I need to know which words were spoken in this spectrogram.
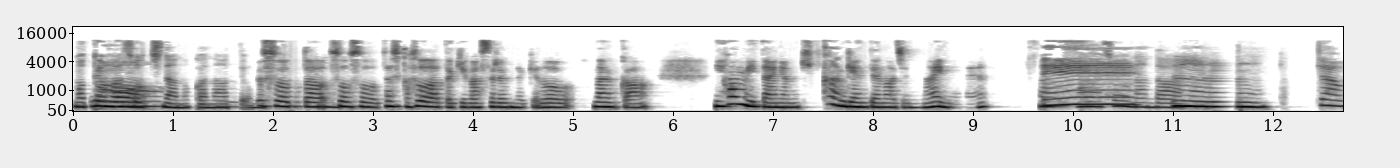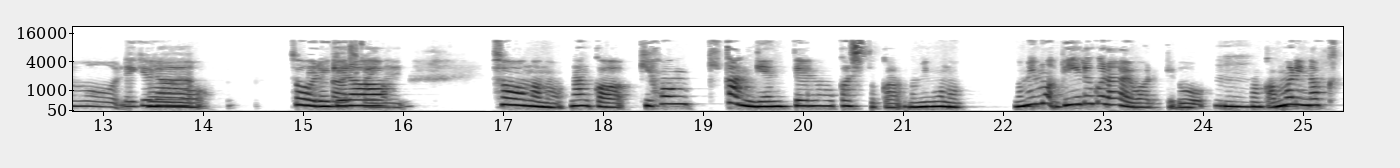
元はそっちなのかなって思う。そうだ、うんそうそう、確かそうだった気がするんだけど、なんか、日本みたいにあの、期間限定の味ないのね。あえーあそうなんだ。ん、うん。じゃあもう、レギュラーそう、そう、レギュラー、そうなの。なんか、基本期間限定のお菓子とか飲み物、飲み物、ビールぐらいはあるけど、うんなんかあんまりなく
